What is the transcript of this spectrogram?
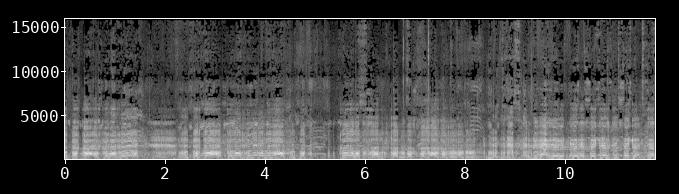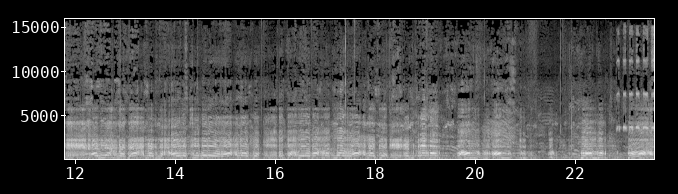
الدقائق الأخيرة الدقائق الأخيرة منها في الأخيرة لا تسألني كم بس دقائق أخيرة حسب بعدين الجول انت قلت انت قلت هذه احمد احمد محاولة مرور احمد التحضير احمد مر احمد المرور هل هل واحد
